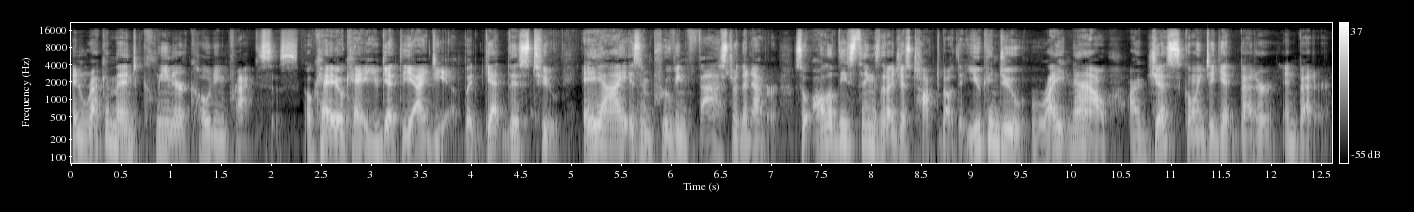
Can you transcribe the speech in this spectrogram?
and recommend cleaner coding practices. Okay, okay, you get the idea, but get this too. AI is improving faster than ever, so all of these things that I just talked about that you can do right now are just going to get better and better.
